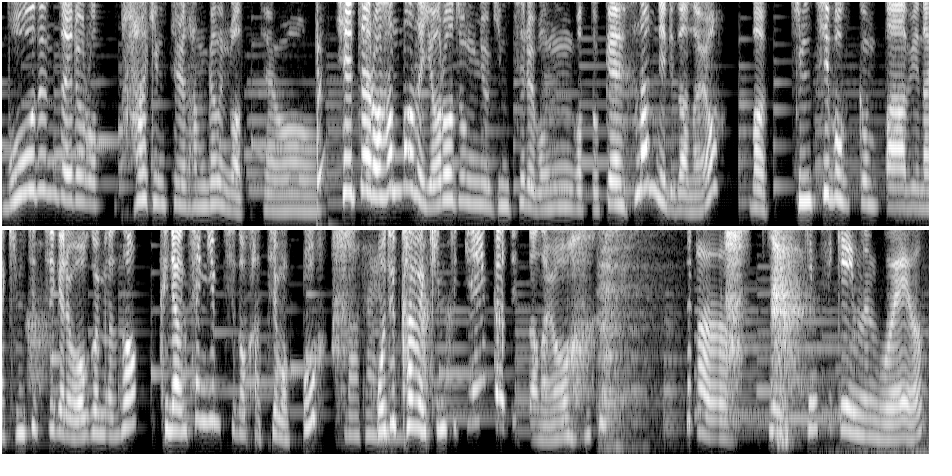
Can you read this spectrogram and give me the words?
모든 재료로 다 김치를 담그는 것 같아요. 실제로 한 번에 여러 종류 김치를 먹는 것도 꽤 흔한 일이잖아요. 막 김치볶음밥이나 김치찌개를 먹으면서 그냥 생김치도 같이 먹고 맞아요. 오죽하면 김치 게임까지 있잖아요. 아, 김, 김치 게임은 뭐예요?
